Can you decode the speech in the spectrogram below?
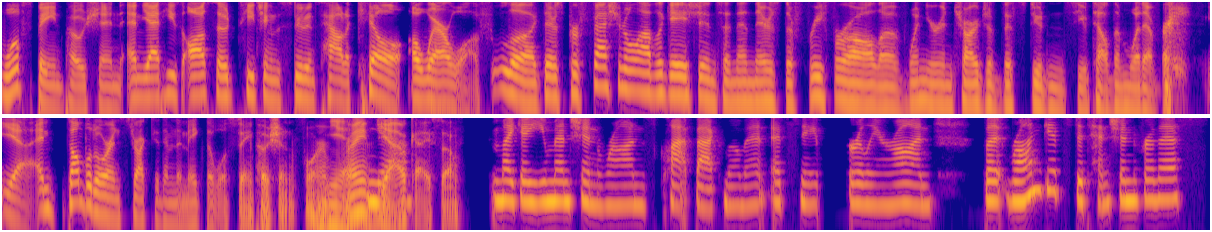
Wolfsbane potion, and yet he's also teaching the students how to kill a werewolf. Look, there's professional obligations, and then there's the free for all of when you're in charge of the students, you tell them whatever. Yeah, and Dumbledore instructed him to make the Wolfsbane potion for him, Yeah. right? Yeah. okay, so Micah, you mentioned Ron's clapback moment at Snape earlier on, but Ron gets detention for this.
